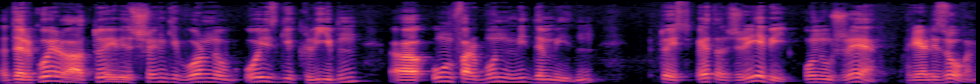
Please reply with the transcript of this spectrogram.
Деркойра Атоевис Шенги Ворну Ойзги Клибн Ун Фарбун Миддемидн. То есть этот жребий, он уже реализован.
